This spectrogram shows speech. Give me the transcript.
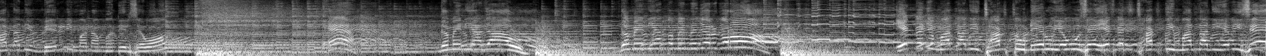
માતાજી મેરડી માના મંદિર છે હે. ગમે ત્યાં જાઓ. ગમે ત્યાં તમે નજર કરો. એક જ માતાજી જાગતું ડેરું એવું છે, એક જ જાગતી માતાજી એવી છે.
